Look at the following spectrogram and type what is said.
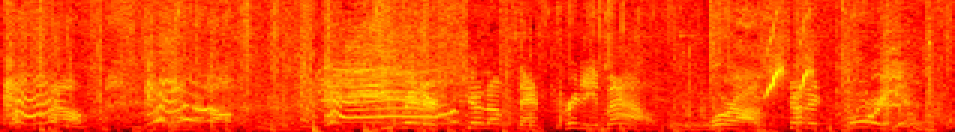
Help! Help! You better shut mouth, or I'll shut it for you.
